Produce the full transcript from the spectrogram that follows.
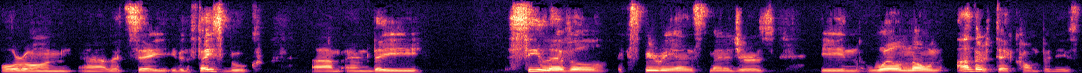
or on, uh, let's say, even Facebook, um, and they C-level experienced managers in well-known other tech companies,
